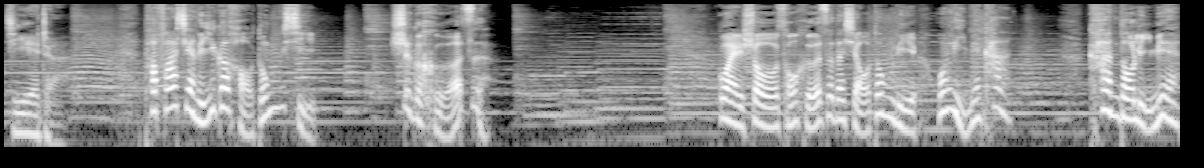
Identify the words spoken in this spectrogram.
接着，他发现了一个好东西，是个盒子。怪兽从盒子的小洞里往里面看，看到里面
